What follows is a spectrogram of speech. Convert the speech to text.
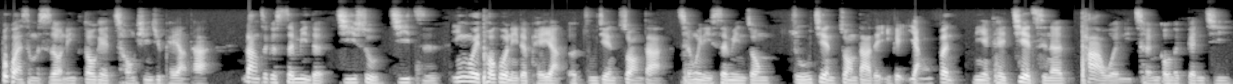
不管什么时候，你都可以重新去培养它，让这个生命的基数、基值，因为透过你的培养而逐渐壮大，成为你生命中。逐渐壮大的一个养分，你也可以借此呢踏稳你成功的根基。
